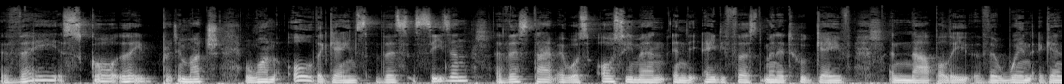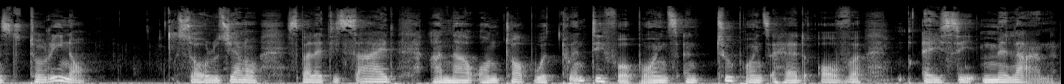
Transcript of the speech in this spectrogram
They scored, they pretty much won all the games this season. This time it was Osimhen in the 81st minute who gave Napoli the win against Torino. So Luciano Spalletti's side are now on top with 24 points and 2 points ahead of uh, AC Milan.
